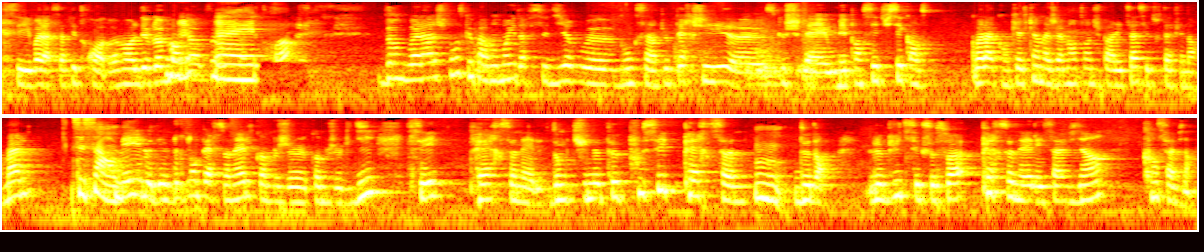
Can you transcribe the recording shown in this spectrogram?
c'est voilà, ça fait trois. Vraiment le développement personnel, ça fait trois. Donc voilà, je pense que par moments ils doivent se dire euh, bon que c'est un peu perché ce que je fais ou mes pensées. Tu sais quand voilà quand quelqu'un n'a jamais entendu parler de ça, c'est tout à fait normal. C'est ça. Hein. Mais le développement personnel, comme je comme je le dis, c'est personnel. Donc tu ne peux pousser personne mm. dedans. Le but, c'est que ce soit personnel et ça vient quand ça vient.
